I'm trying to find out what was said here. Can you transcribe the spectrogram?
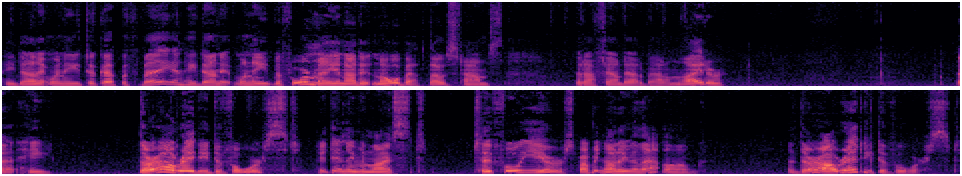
he done it when he took up with me and he done it when he, before me, and I didn't know about those times. But I found out about them later. But he they're already divorced. It didn't even last two full years, probably not even that long. And they're already divorced.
